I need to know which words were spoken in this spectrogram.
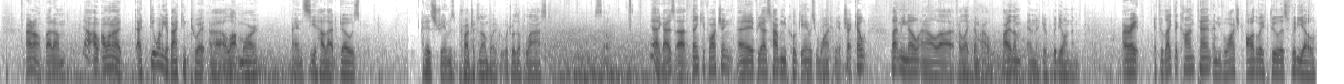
I don't know, but um, yeah, I, I want to, I do want to get back into it uh, a lot more and see how that goes his streams, Project Zomboid, which was a blast. So, yeah, guys, uh, thank you for watching. Uh, if you guys have any cool games you want me to check out, let me know, and I'll, uh, if I like them, I'll buy them and make a video on them. Alright, if you like the content and you've watched all the way through this video,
